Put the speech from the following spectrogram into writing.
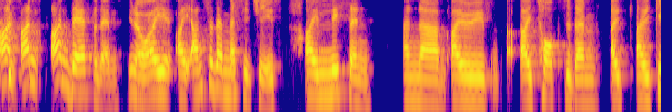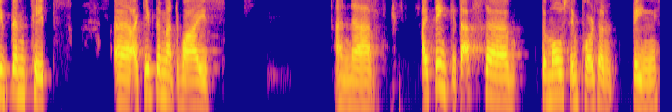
I'm I'm I'm there for them. You know, I I answer their messages. I listen, and um, I I talk to them. I I give them tips. Uh, I give them advice, and uh, I think that's the the most important thing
